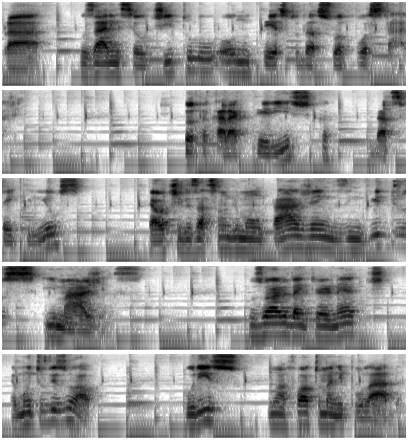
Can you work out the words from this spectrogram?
para usar em seu título ou no texto da sua postagem. Outra característica das fake news é a utilização de montagens em vídeos e imagens. O usuário da internet é muito visual. Por isso, uma foto manipulada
